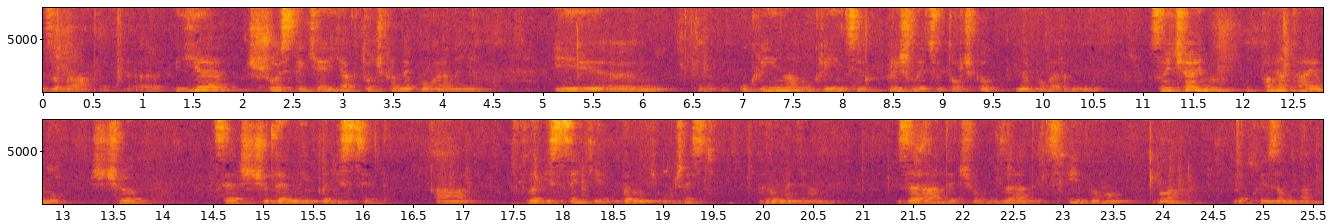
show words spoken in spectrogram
забрати. Е, Є щось таке, як точка неповернення. І Україна, українці прийшли цю точку неповернення. Звичайно, пам'ятаємо, що це щоденний плебісцит, а в плебісциті беруть участь громадяни. Заради чого? Заради спільного блага. Дякую за увагу.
